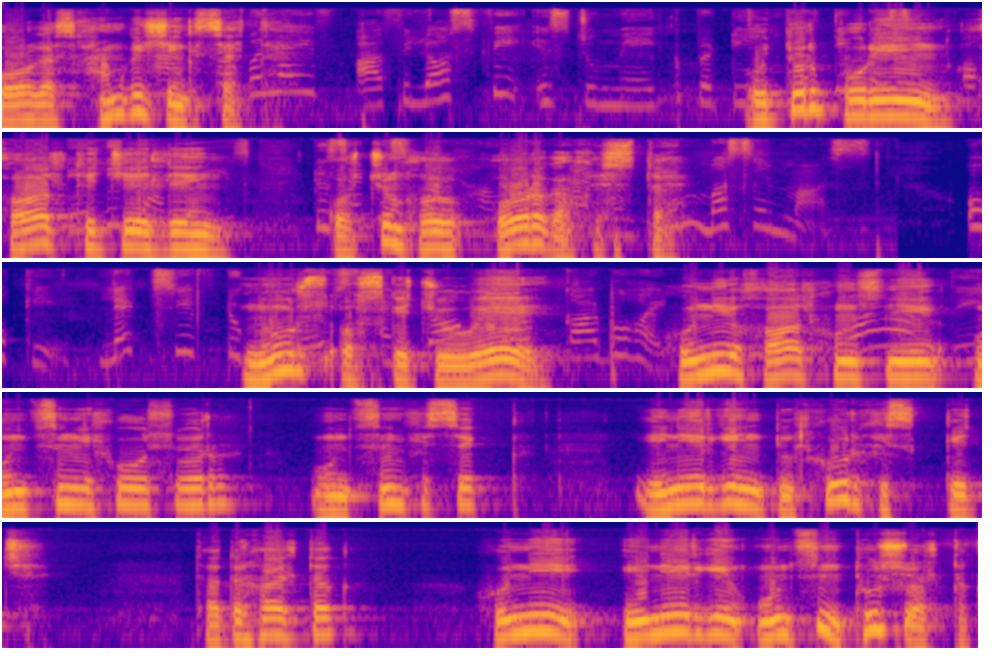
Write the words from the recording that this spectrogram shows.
уургаас хамгийн шингэж сайтай. Өдөр бүрийн хоол тэжээлийн 30% уураг авах ёстой. Нүүрс ус гэж юу вэ? Хүний хоол хүнсний үндсэн их үүсвэр, үндсэн хэсэг, энергийн түлхүүр хэсэг гэж тодорхойлдог. хүний энергийн үндсэн түлш болдог.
